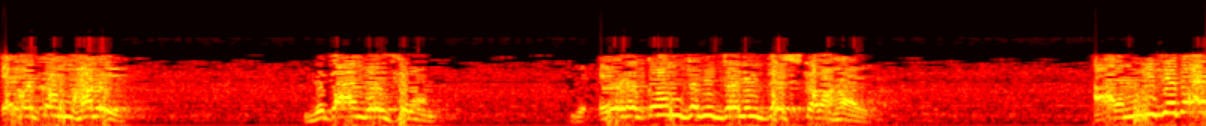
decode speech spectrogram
এরকম ভাবে যেটা আমি বলছিলাম, যে এরকম যদি দলিল পেশ করা হয়, আর নিজেদের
